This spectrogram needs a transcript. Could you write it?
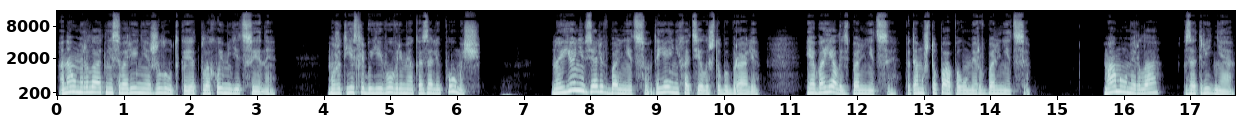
Она умерла от несварения желудка и от плохой медицины. Может, если бы ей вовремя оказали помощь? Но ее не взяли в больницу, да я и не хотела, чтобы брали. Я боялась больницы, потому что папа умер в больнице. Мама умерла за три дня,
